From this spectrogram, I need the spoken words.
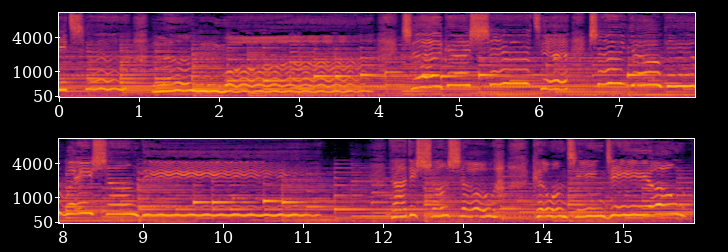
一切冷漠。这个世界只有一位上帝，他的双手渴望紧紧拥抱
